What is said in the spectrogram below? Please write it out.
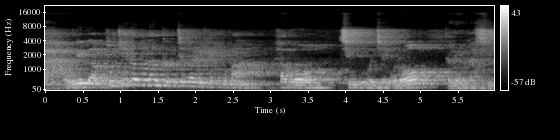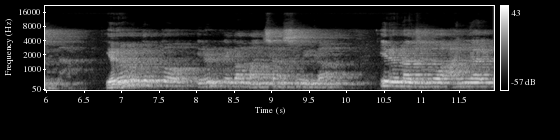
아, 우리가 부질없는 걱정을 했구만 하고 친구 집으로 들어갔습니다. 여러분들도 이럴 때가 많지 않습니까? 일어나지도 않을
